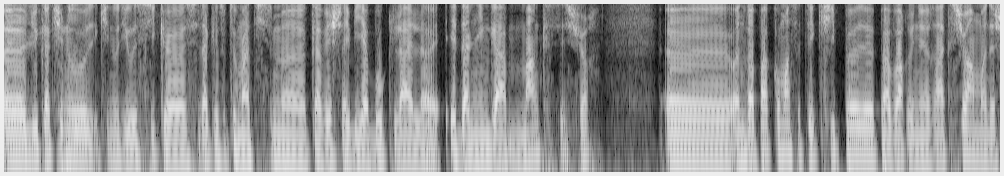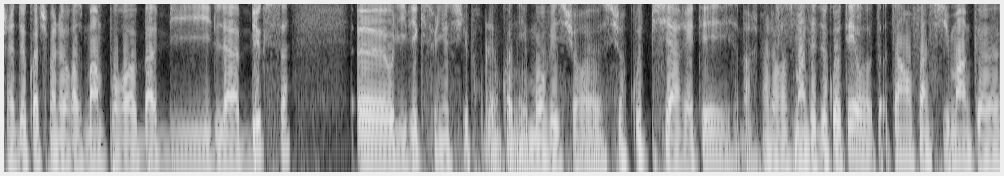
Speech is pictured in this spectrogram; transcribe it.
Euh, Lucas qui nous, qui nous dit aussi que c'est là que les automatismes qu'avait Shaibi Abouklal et Dalninga manquent, c'est sûr. Euh, on ne voit pas comment cette équipe peut avoir une réaction à moins de changer de coach malheureusement pour euh, Babi Labux. Euh, Olivier qui souligne aussi le problème qu'on est mauvais sur euh, sur coup de pied arrêté ça marche malheureusement des deux côtés autant offensivement que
